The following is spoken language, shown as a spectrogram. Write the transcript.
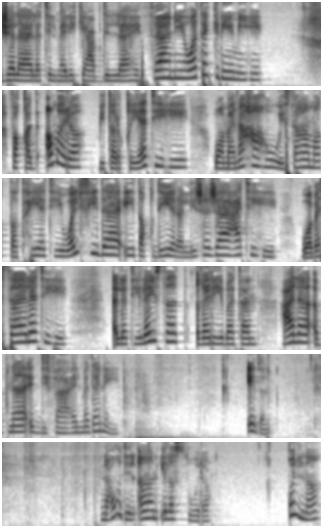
جلالة الملك عبد الله الثاني وتكريمه فقد أمر بترقيته ومنحه وسام التضحية والفداء تقديرا لشجاعته وبسالته التي ليست غريبة على أبناء الدفاع المدني. إذا نعود الآن إلى الصورة. قلنا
